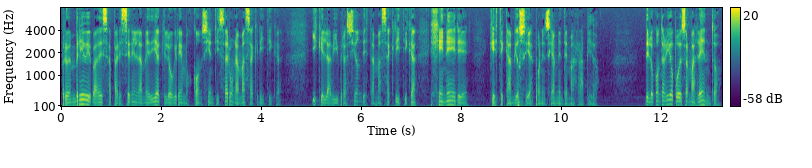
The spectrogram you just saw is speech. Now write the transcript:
pero en breve va a desaparecer en la medida que logremos concientizar una masa crítica y que la vibración de esta masa crítica genere que este cambio sea exponencialmente más rápido. De lo contrario puede ser más lento.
